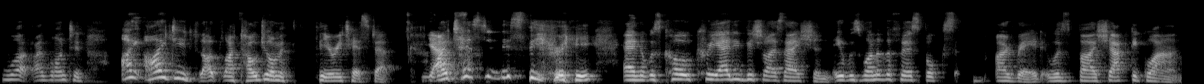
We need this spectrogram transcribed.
what I wanted. I I did. I, I told you I'm a theory tester. Yeah. I tested this theory, and it was called Creative Visualization. It was one of the first books I read. It was by Shakti Gawain.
